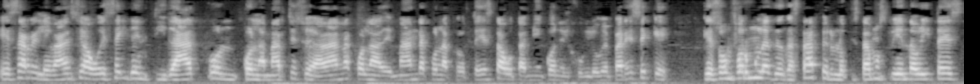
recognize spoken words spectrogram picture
esa relevancia o esa identidad con, con la marcha ciudadana, con la demanda, con la protesta o también con el júbilo. Me parece que, que son fórmulas desgastadas, pero lo que estamos viendo ahorita es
